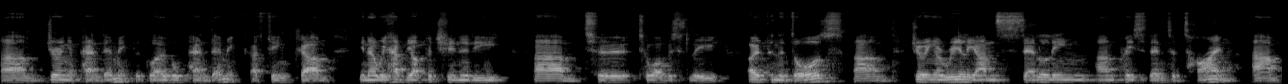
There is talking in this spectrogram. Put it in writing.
um, during a pandemic, a global pandemic. I think um, you know we had the opportunity um, to to obviously open the doors um, during a really unsettling, unprecedented time. Um,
